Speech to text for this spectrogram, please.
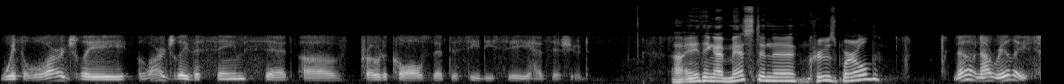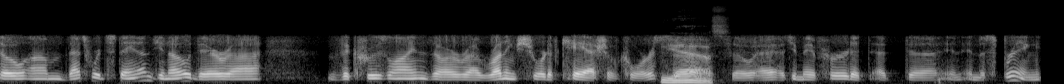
with largely largely the same set of protocols that the CDC has issued. Uh, anything I've missed in the cruise world? No, not really. So um, that's where it stands. You know, they're uh, the cruise lines are uh, running short of cash, of course. Yes. Uh, so uh, as you may have heard, at, at uh, in, in the spring,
